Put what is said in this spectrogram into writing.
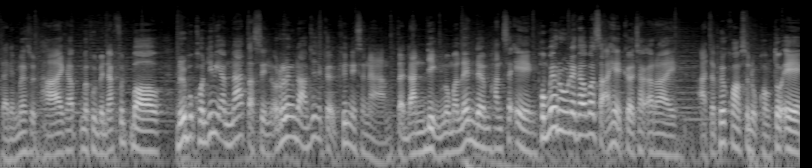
แต่ในเมื่อสุดท้ายครับเมื่อคุณเป็นนักฟุตบอล หรือบุคคลที่มีอำนาจตัดสินเรื่องราวที่จะเกิดขึ้นในสนาม แต่ดันดิ่งลงมาเล่นเดิมพันซะเอง ผมไม่รู้นะครับว่าสาเหตุเกิดจากอะไร อาจจะเพื่อความสนุกของตัวเอง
